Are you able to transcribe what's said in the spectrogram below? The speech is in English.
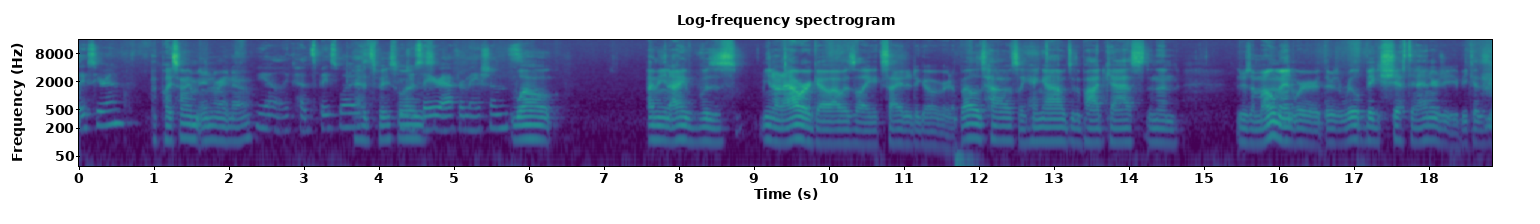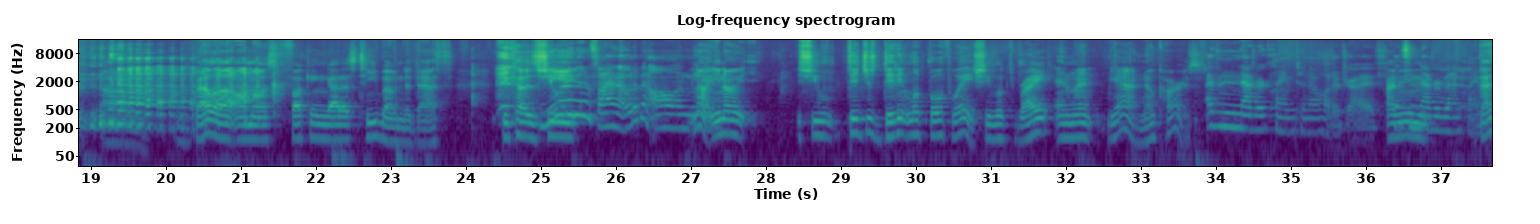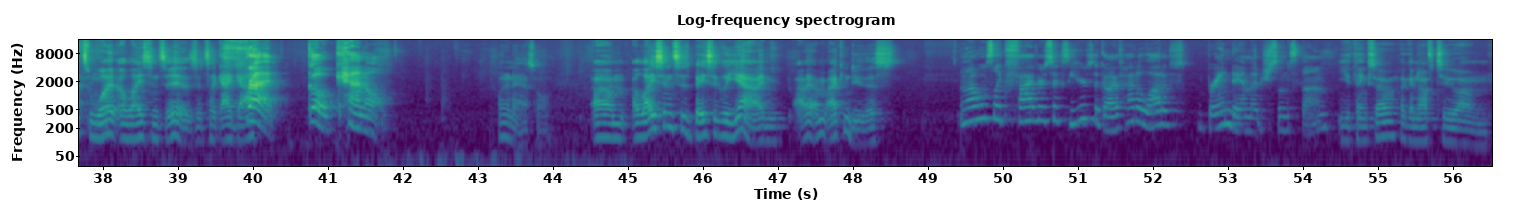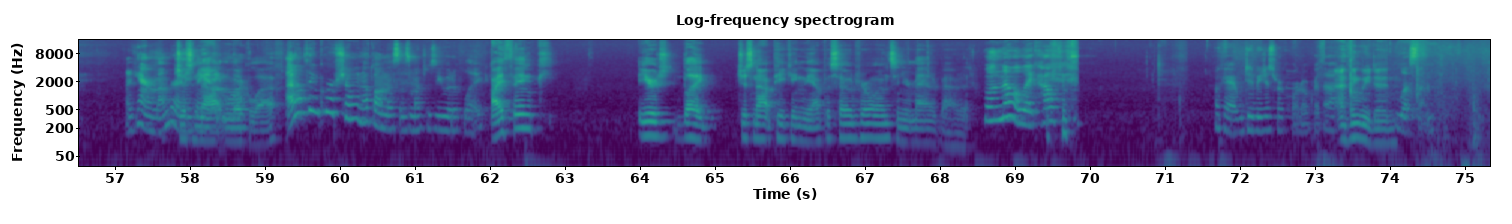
place you're in? The place I'm in right now, Yeah, like headspace wise. headspace Did you wise. say your affirmations? Well, I mean, I was, you know, an hour ago, I was like excited to go over to Bella's house, like hang out, do the podcast, and then there's a moment where there's a real big shift in energy because um, Bella almost fucking got us T-boned to death because you would have been fine. That would have been all on me. No, you know, she did just didn't look both ways. She looked right and went, yeah, no cars. I've never claimed to know how to drive. I That's mean, never been a claim. That's what a license is. It's like I got Fred, go kennel. What an asshole. Um, a license is basically yeah. I'm I I'm, I can do this. And that was like five or six years ago. I've had a lot of brain damage since then. You think so? Like enough to um I can't remember just anything not anymore. look left. I don't think we're showing up on this as much as you would have liked. I think you're like just not peaking the episode for once, and you're mad about it. Well, no, like how. okay, did we just record over that? I think we did. Listen,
